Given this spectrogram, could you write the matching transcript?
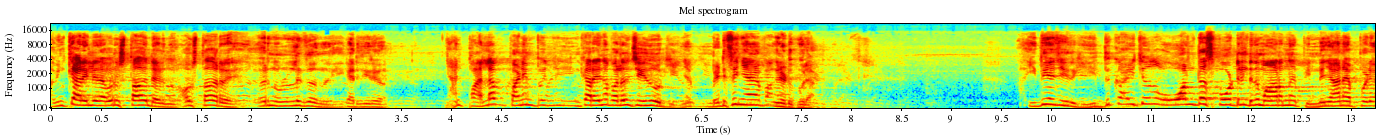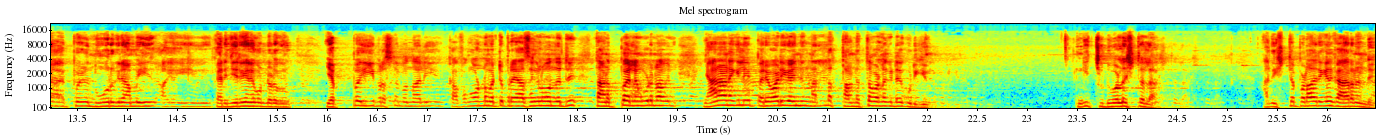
എനിക്കറിയില്ല ഒരു ഉസ്താദ് ഉണ്ടായിരുന്നു ആ ഉസ്താദ് ഒരു നുള്ളിൽ തന്നു ഈ കരുതീരക ഞാൻ പല പണിയും എനിക്കറിയുന്ന പലതും ചെയ്തു നോക്കി. ഞാൻ മെഡിസിൻ ഞാൻ അങ്ങനെ എടുക്കൂല. ഇത് ഞാൻ ചെയ്തു. ഇത് കഴിച്ചത് ഓൺ ദ സ്പോട്ടിൽ ഇത് മാറുന്നത് പിന്നെ ഞാൻ എപ്പോഴും എപ്പോഴും നൂറ് ഗ്രാം ഈ കരിഞ്ചീരങ്ങനെ കൊണ്ടെടുക്കും എപ്പോൾ ഈ പ്രശ്നം വന്നാൽ ഈ കഫം കൊണ്ട് മറ്റു പ്രയാസങ്ങൾ വന്നിട്ട് തണുപ്പെല്ലാം കൂടെ ഉണ്ടാവും. ഞാനാണെങ്കിൽ പരിപാടി കഴിഞ്ഞ് നല്ല തണുത്ത വെള്ളം കിട്ടിയ കുടിക്കും. എനിക്ക് ചുടുവെള്ളം ഇഷ്ടമല്ല അത് ഇഷ്ടപ്പെടാതിരിക്കാൻ കാരണമുണ്ട്.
